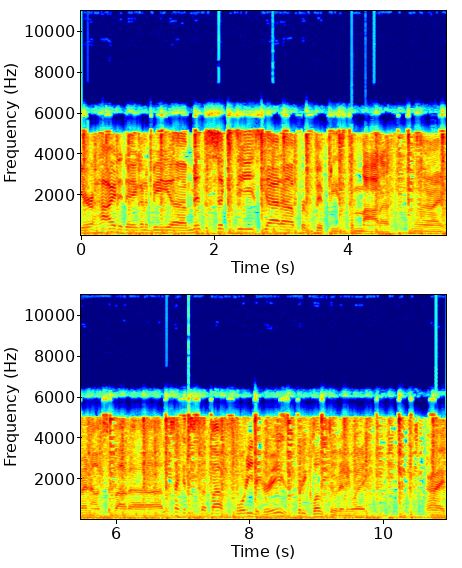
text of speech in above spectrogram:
Your high today going to be uh, mid 60s, got upper 50s, Kamada. All right, right now it's about, uh, looks like it's about 40 degrees. Pretty close to it anyway. All right,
